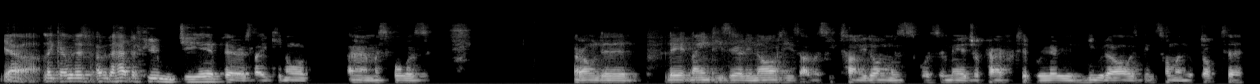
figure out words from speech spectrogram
Yeah, like I would have, I would have had a few GAA players, like you know, um, I suppose around the late nineties, early nineties. Obviously, Tommy Dunne was was a major part for Tipperary, and he would have always been someone looked up to.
